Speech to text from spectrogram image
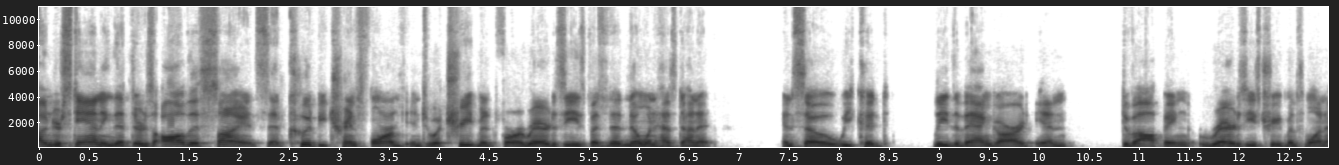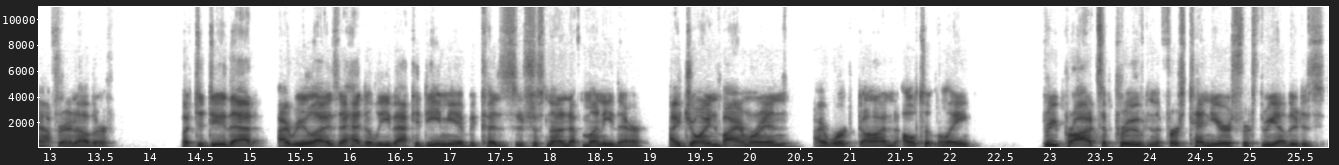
understanding that there's all this science that could be transformed into a treatment for a rare disease, but no one has done it. And so we could lead the vanguard in developing rare disease treatments one after another but to do that, I realized I had to leave academia because there's just not enough money there. I joined BioMarin. I worked on ultimately three products approved in the first 10 years for three other dis-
